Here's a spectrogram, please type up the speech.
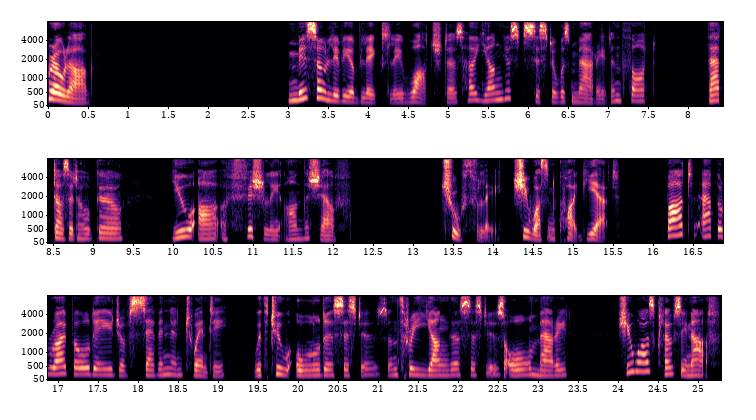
Prologue Miss Olivia Blakesley watched as her youngest sister was married and thought, That does it, old girl. You are officially on the shelf. Truthfully, she wasn't quite yet. But at the ripe old age of seven and twenty, with two older sisters and three younger sisters all married, she was close enough.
